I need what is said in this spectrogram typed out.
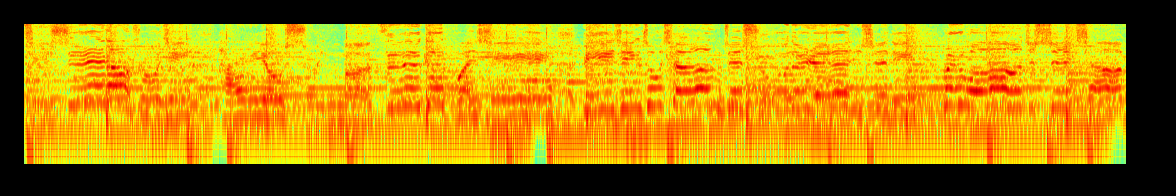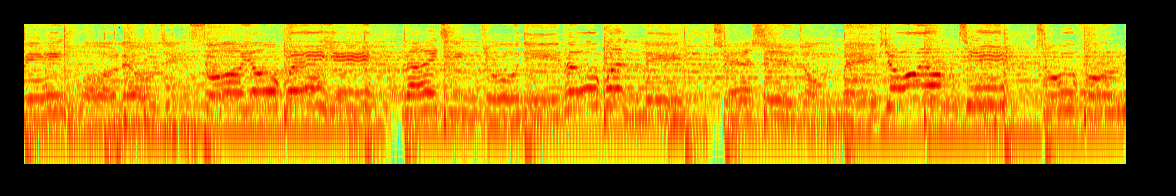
己，事到如今还有什么资格关心？毕竟终成眷属的人是你，而我是嘉宾。我流尽所有回忆来庆祝你的婚礼，却始终没有勇气祝福你。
